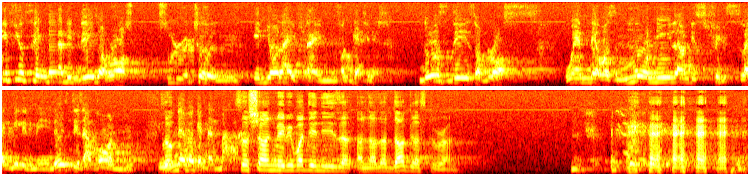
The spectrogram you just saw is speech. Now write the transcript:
if you think that the days of Ross will return in your lifetime, forget it. Those days of Ross, when there was money on the streets, like believe me, those days are gone. You so, will never get that back. So, Sean, maybe what they need is a, another Douglas to run.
